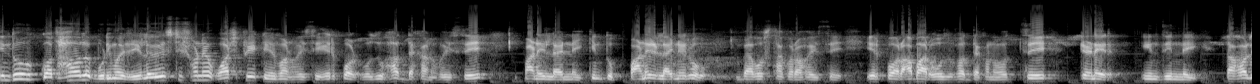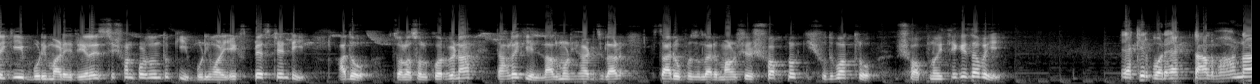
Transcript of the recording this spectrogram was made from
কিন্তু কথা হলো বুড়িমারি রেলওয়ে স্টেশনে ওয়াশপিট নির্মাণ হয়েছে। এরপর অজুহাত দেখানো হয়েছে। পানির লাইন নেই, কিন্তু পানির লাইনেরও ব্যবস্থা করা হয়েছে। এরপর আবার অজুহাত দেখানো হচ্ছে। ট্রেনের ইঞ্জিন নেই। তাহলে কি বুড়িমারি রেল স্টেশন পর্যন্ত কি বুড়িমারি এক্সপ্রেস ট্রেনটি আদৌ চলাচল করবে না? তাহলে কি লালমনিরহাট জেলার চার উপজেলার মানুষের স্বপ্ন কি শুধুমাত্র স্বপ্নই থেকে যাবে? একের পর এক টালবাহানা,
